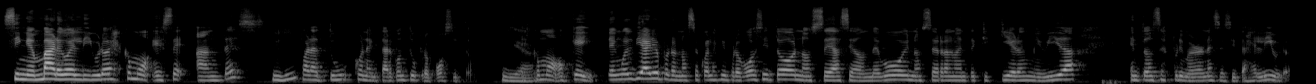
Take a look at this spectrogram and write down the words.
Sin embargo, el libro es como ese antes para tú conectar con tu propósito. Es como, ok, tengo el diario, pero no sé cuál es mi propósito, no sé hacia dónde voy, no sé realmente qué quiero en mi vida. Entonces primero necesitas el libro.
